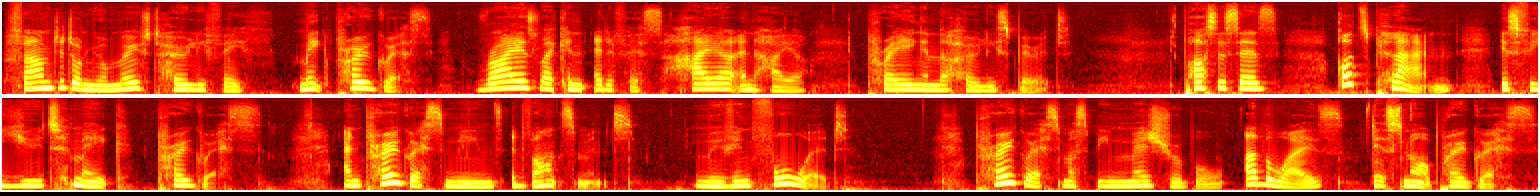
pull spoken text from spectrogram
founded on your most holy faith, make progress, rise like an edifice, higher and higher praying in the Holy Spirit. Pastor says God's plan is for you to make progress, and progress means advancement, moving forward. Progress must be measurable, otherwise, it's not progress.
